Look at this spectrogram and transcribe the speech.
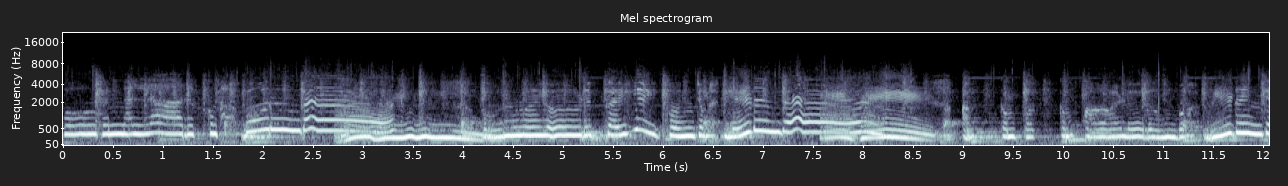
போக நல்லா இருக்கும் பொருங்க கொஞ்சம் எடுங்க. அக்கம் பக்கம் ஆளு ரொம்ப விடுங்க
